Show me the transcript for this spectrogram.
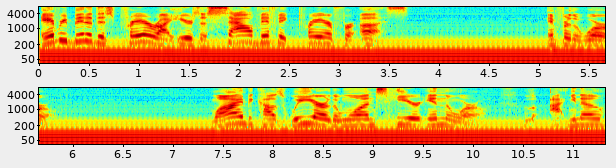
Every bit of this prayer right here is a salvific prayer for us and for the world. Why? Because we are the ones here in the world. I, you know,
